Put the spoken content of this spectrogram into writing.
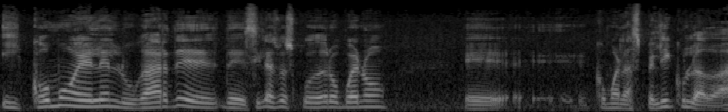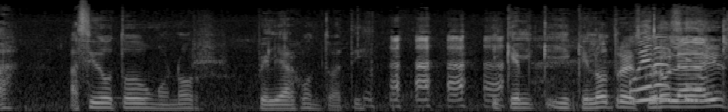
Y cómo él, en lugar de, decirle a su escudero, bueno, eh, como en las películas, ha sido todo un honor pelear junto a ti. Y que el, y que el otro escudero le haga ir,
